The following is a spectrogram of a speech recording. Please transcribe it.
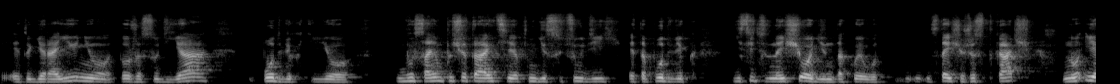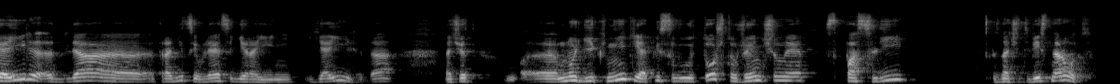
эту героиню, тоже судья, подвиг ее. Вы сами почитайте в книге судей. Это подвиг действительно еще один такой вот настоящий жесткач. Но Иаиль для традиции является героиней. Яиль, да. Значит, э, многие книги описывают то, что женщины спасли, значит, весь народ.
